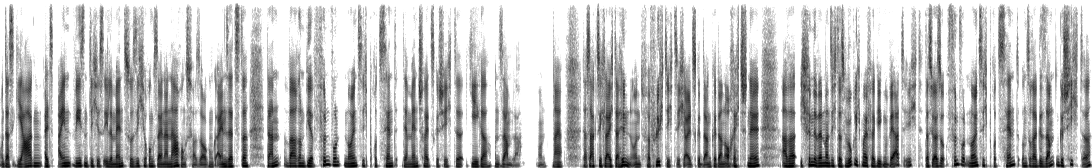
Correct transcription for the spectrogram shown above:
und das Jagen als ein wesentliches Element zur Sicherung seiner Nahrungsversorgung einsetzte, dann waren wir 95 Prozent der Menschheitsgeschichte Jäger und Sammler. Und naja, das sagt sich leicht dahin und verflüchtigt sich als Gedanke dann auch recht schnell. Aber ich finde, wenn man sich das wirklich mal vergegenwärtigt, dass wir also 95 Prozent unserer gesamten Geschichte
